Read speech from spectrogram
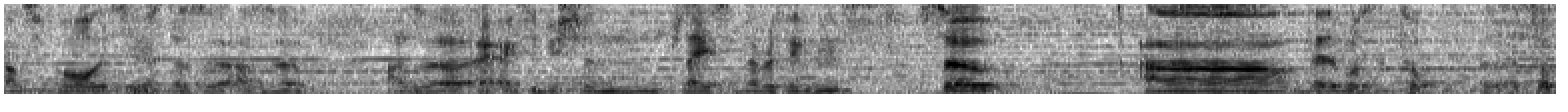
concert hall. It's used as a as a as a exhibition place and everything. So uh, there was the top uh, top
